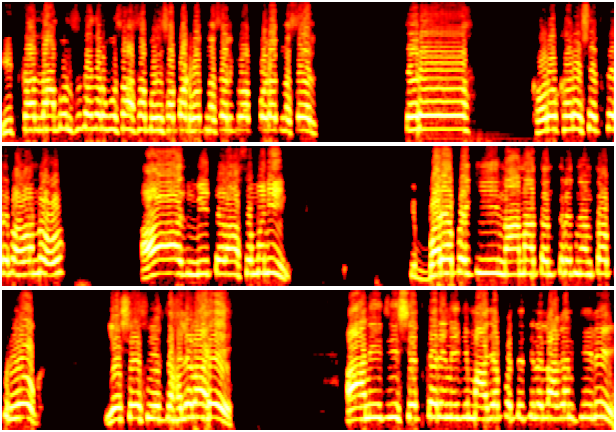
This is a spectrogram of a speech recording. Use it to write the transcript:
इतका लांबून सुद्धा जर ऊस असा भुईसपाट होत नसेल किंवा पडत नसेल तर खरोखर शेतकरी भावांनो आज मी तर असं म्हणीन की बऱ्यापैकी नाना तंत्रज्ञानाचा प्रयोग यशस्वी झालेला आहे. आणि जी शेतकऱ्यांनी जी माझ्या पद्धतीने लागण केली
